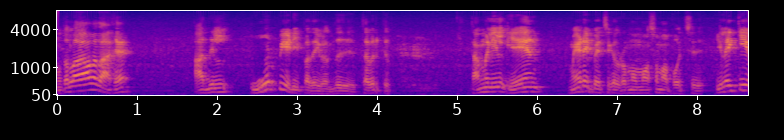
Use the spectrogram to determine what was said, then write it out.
முதலாவதாக அதில் ஓப்பி அடிப்பதை வந்து தவிர்க்குது தமிழில் ஏன் மேடை பேச்சுகள் ரொம்ப மோசமாக போச்சு? இலக்கிய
